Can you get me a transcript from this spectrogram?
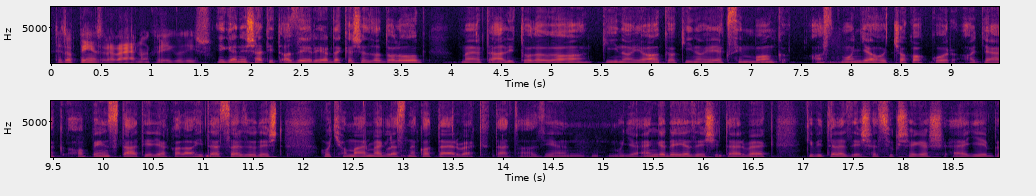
Tehát a pénzre várnak végül is. Igen, és hát itt azért érdekes ez a dolog, mert állítólag a kínaiak, a kínai Exim Bank azt mondja, hogy csak akkor adják a pénzt, tehát írják alá a hitelszerződést, hogyha már meg lesznek a tervek. Tehát az ilyen ugye engedélyezési tervek, kivitelezéshez szükséges egyéb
